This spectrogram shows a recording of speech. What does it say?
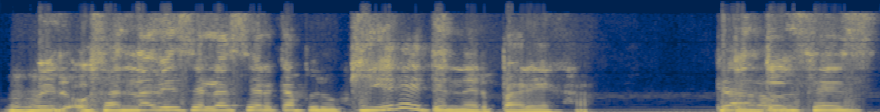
pero, o sea, nadie se le acerca, pero quiere tener pareja. Entonces,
